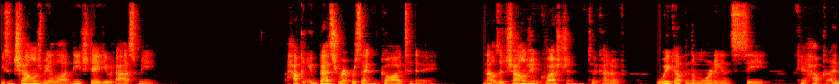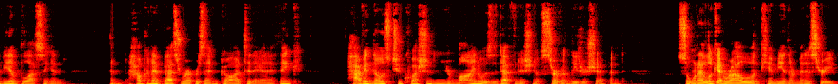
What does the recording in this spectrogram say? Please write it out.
He used to challenge me a lot. And each day he would ask me, How can you best represent God today? And that was a challenging question to kind of wake up in the morning and see, okay, how can I be a blessing and and how can I best represent God today? And I think having those two questions in your mind was the definition of servant leadership. And so when I look at Raul and Kimmy and their ministry,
